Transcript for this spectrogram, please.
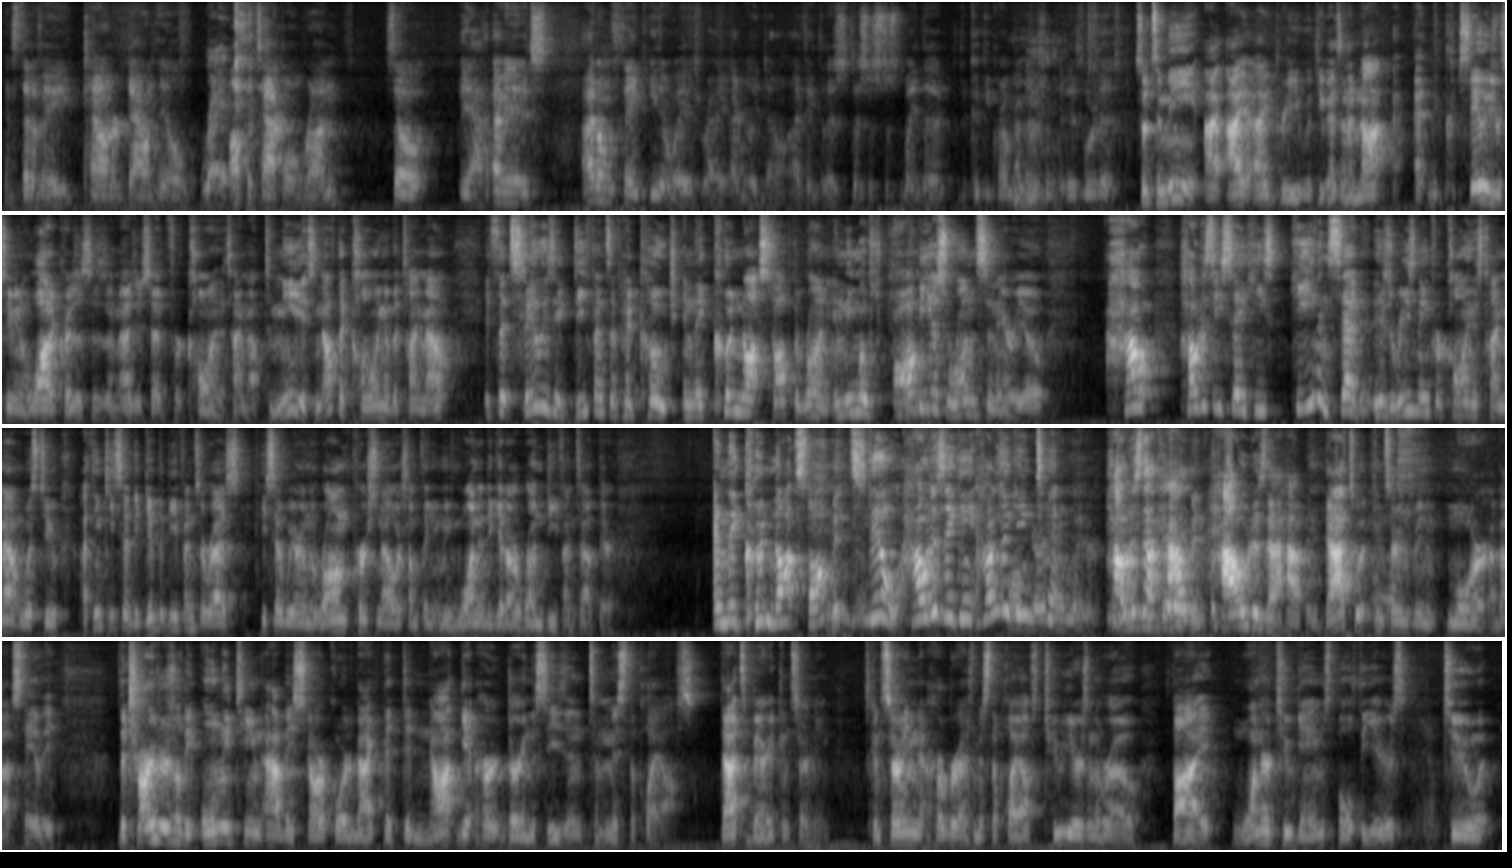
instead of a counter downhill right. off the tackle run. So yeah, I mean it's. I don't think either way is right. I really don't. I think that this this is just the way the, the cookie crumbled, mm-hmm. and it is what it is. So to me, I, I, I agree with you guys, and I'm not. Uh, Staley's receiving a lot of criticism, as you said, for calling the timeout. To me, it's not the calling of the timeout. It's that Staley's a defensive head coach, and they could not stop the run in the most obvious run scenario. How how does he say he's? He even said his reasoning for calling this timeout was to. I think he said to give the defense a rest. He said we were in the wrong personnel or something, and we wanted to get our run defense out there. And they could not stop it. Still, how does they gain? How do they gain 12 ten? How does that happen? How does that happen? That's what concerns me more about Staley. The Chargers are the only team that have a star quarterback that did not get hurt during the season to miss the playoffs. That's very concerning. It's concerning that Herbert has missed the playoffs two years in a row by one or two games both years to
